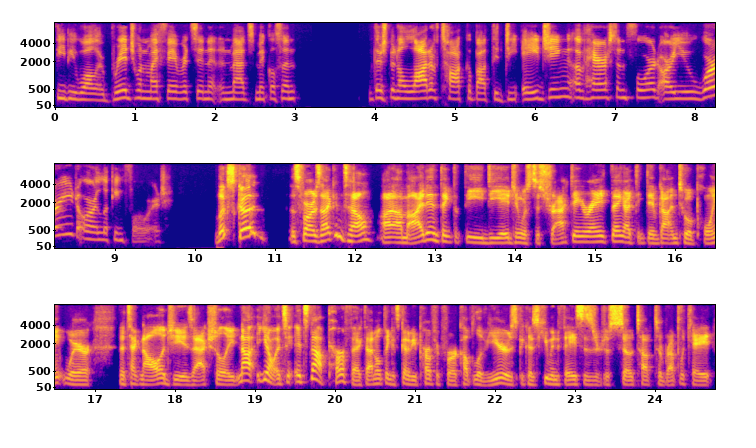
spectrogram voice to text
Phoebe Waller Bridge, one of my favorites in it, and Mads Mikkelsen. There's been a lot of talk about the de aging of Harrison Ford. Are you worried or looking forward? Looks good as far as I can tell. Um, I didn't think that the de aging was distracting or anything. I think they've gotten to a point where the technology is actually not, you know, it's it's not perfect. I don't think it's going to be perfect for a couple of years because human faces are just so tough to replicate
